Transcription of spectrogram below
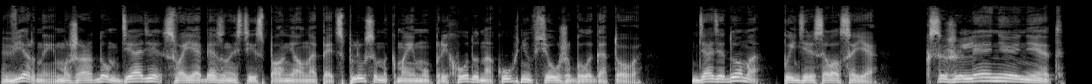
Верный мажордом дяди свои обязанности исполнял на пять с плюсом, и к моему приходу на кухню все уже было готово. «Дядя дома?» — поинтересовался я. «К сожалению, нет.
